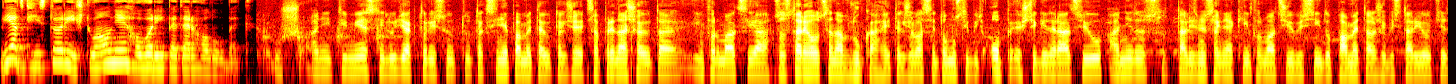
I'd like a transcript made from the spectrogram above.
Viac k histórii štôlne hovorí Peter Holúbek. Už ani tí miestni ľudia, ktorí sú tu, tak si nepamätajú, takže sa prenášajú tá informácia zo starého otca na vnúka, hej, takže vlastne to musí byť op ešte generáciu a nedostali sme sa k nejaké informácii, že by si niekto pamätal, že by starý otec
